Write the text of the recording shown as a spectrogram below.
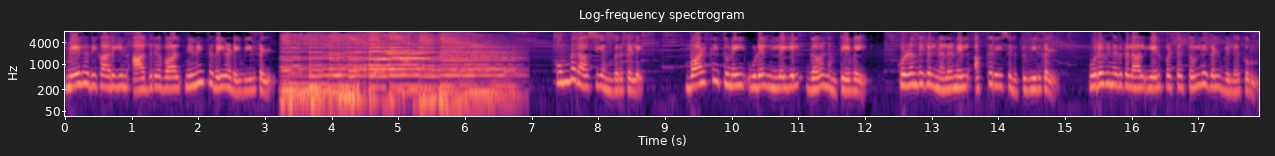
மேலதிகாரியின் ஆதரவால் நினைத்ததை அடைவீர்கள். கும்பராசி அன்பர்களே வாழ்க்கை துணை உடல்நிலையில் கவனம் தேவை. குழந்தைகள் நலனில் அக்கறை செலுத்துவீர்கள். உறவினர்களால் ஏற்பட்ட தொல்லைகள் விலகும்.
